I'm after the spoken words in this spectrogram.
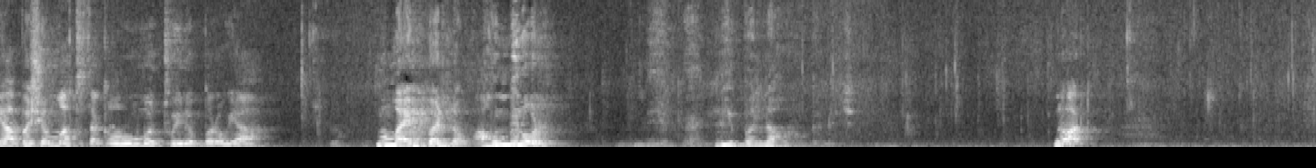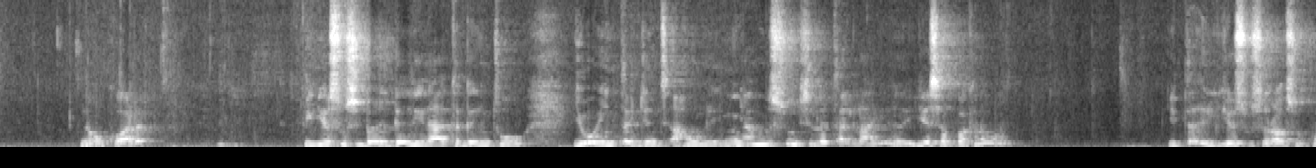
ያ በሸማ ተጠቅልሎ መጥቶ የነበረው ያ የማይበላው አሁን ምን ሆነ? የሚበላው ነው ወገኖች ነው አይደል? ነው እኮ አይደል? ኢየሱስ በገሊላ ተገኝቶ የወይን ጠጅ አሁን እኛም እሱን ስለጠላ እየሰበክ ነው ኢየሱስ ራሱ እኮ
